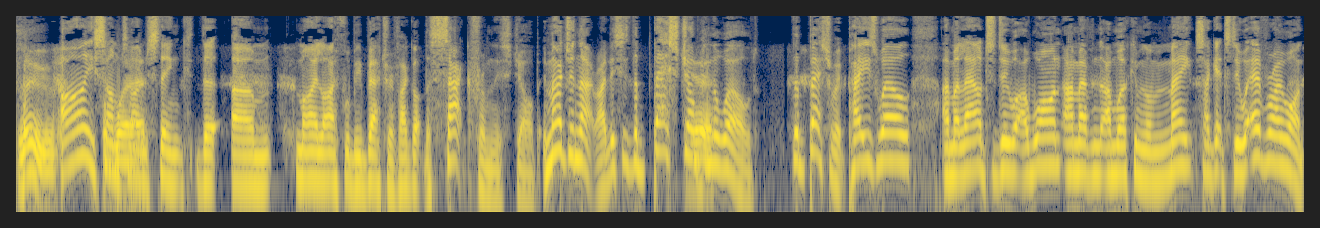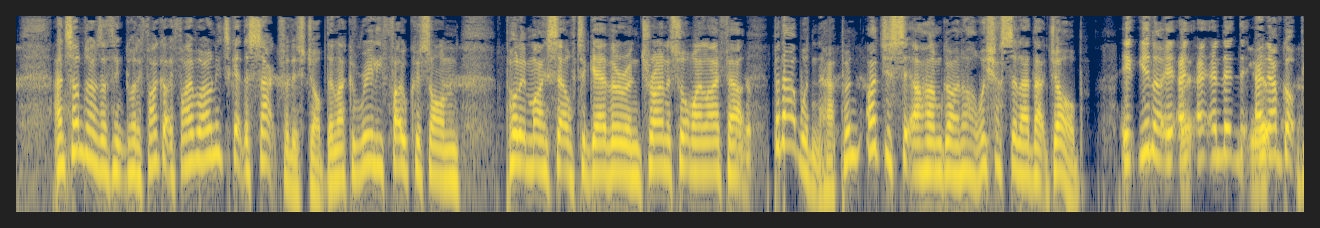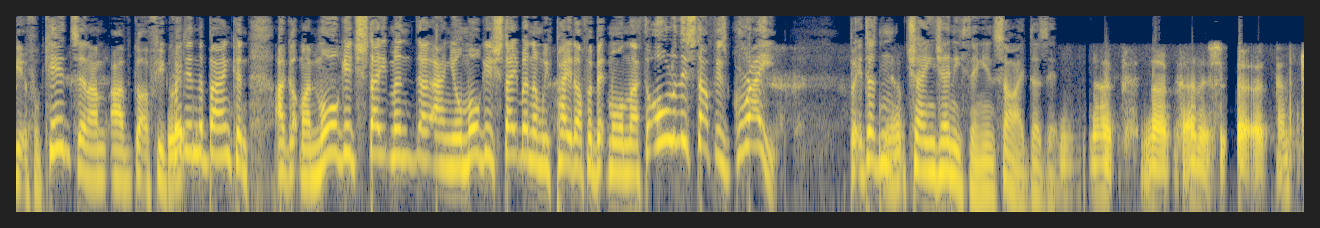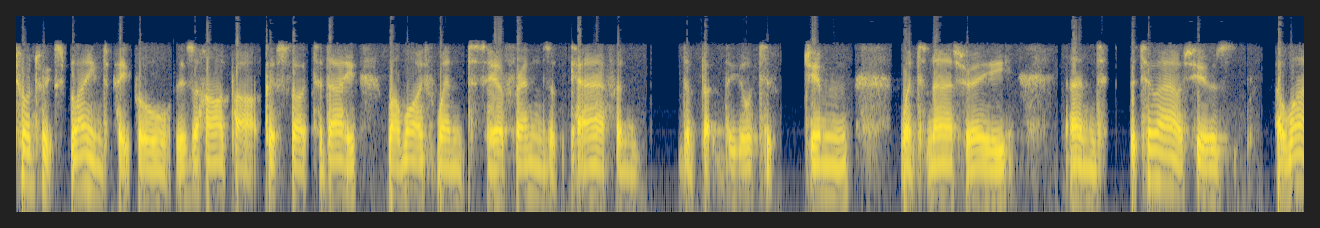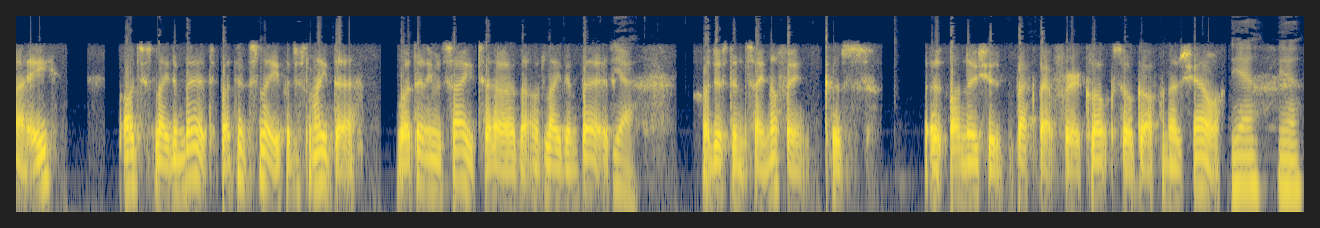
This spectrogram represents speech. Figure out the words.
move. I sometimes think that um, my life would be better if I got the sack from this job. Imagine that, right? This is the best job Yeah. in the world. The best job. It pays well. I'm allowed to do what I want. I'm having, I'm working with my mates. I get to do whatever I want. And sometimes I think, God, if I got, if I were only to get the sack for this job, then I could really focus on pulling myself together and trying to sort my life out. But that wouldn't happen. I'd just sit at home going, oh, I wish I still had that job. It, you know, it, and, and, and, and I've got beautiful kids, and I'm, I've got a few quid in the bank, and I got my mortgage statement, uh, annual mortgage statement, and we've paid off a bit more than I thought. All of this stuff is great, but it doesn't change anything inside, does it? Nope, nope. And it's uh, and trying to explain to people is a hard part because, like today, my wife went to see her friends at the calf, and the the auto gym went to nursery, and the two hours she was away, I just laid in bed. But I didn't sleep. I just laid there. Well, I didn't even say to her that I'd laid in bed. Yeah. I just didn't say nothing because uh, I knew she was back about three o'clock, so I got up and had a shower. Yeah, yeah.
